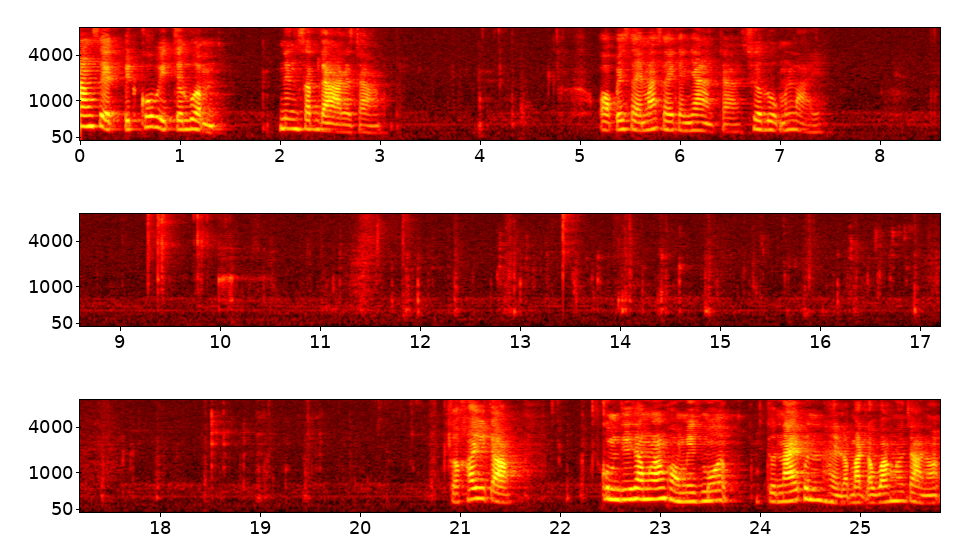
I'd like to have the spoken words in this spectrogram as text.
รั่งเศสปิดโควิดจะรวมหนึ่งสัปดาห์ละจ้าออกไปใส่มาใส่กันยากจ้าเชื้อโรคมันหลาย ก็ค่อยจากลุ่มที่ทำงานของมิสโมจนนายเพิ่นให้ระมัดระวังเนาะจ้าเนาะ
